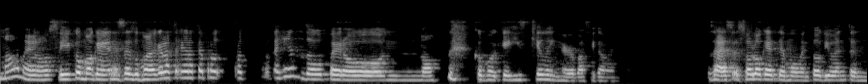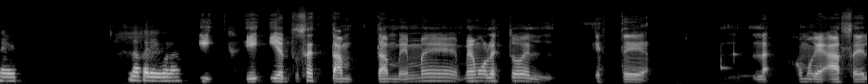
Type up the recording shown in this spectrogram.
Más o menos, sí, como que se supone que la, está protegiendo, pero no, como que he's killing her, básicamente. O sea, eso es lo que de momento dio a entender la película. Y, y, y entonces también me, me, molestó el, este, la, como que hacer,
